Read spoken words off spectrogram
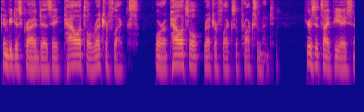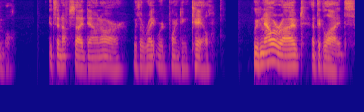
can be described as a palatal retroflex or a palatal retroflex approximant. Here's its IPA symbol. It's an upside down R with a rightward pointing tail. We've now arrived at the glides,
